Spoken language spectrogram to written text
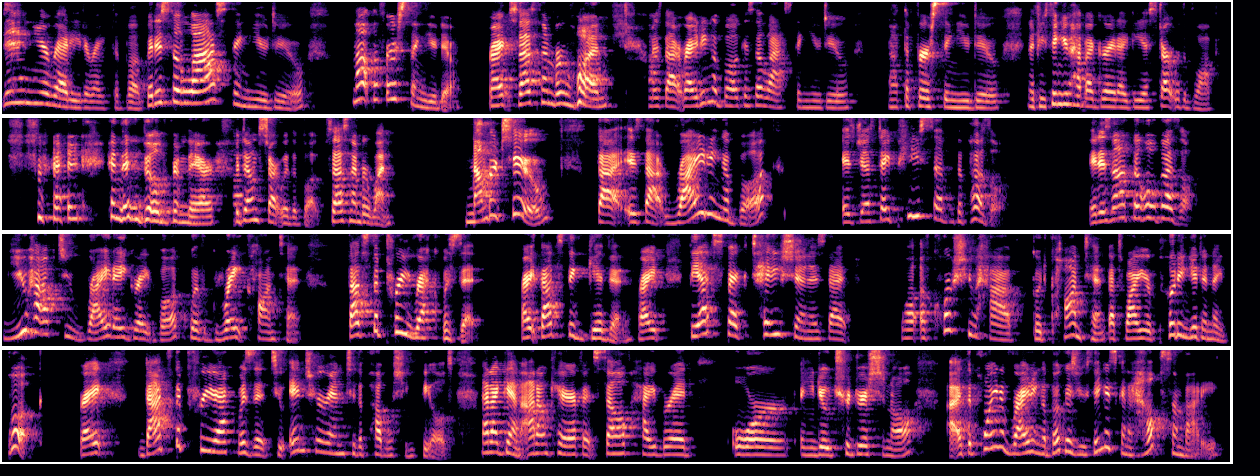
then you're ready to write the book. But it's the last thing you do not the first thing you do, right? So that's number one is that writing a book is the last thing you do, not the first thing you do. And if you think you have a great idea, start with a blog, right? And then build from there, but don't start with a book. So that's number one. Number two, that is that writing a book is just a piece of the puzzle. It is not the whole puzzle. You have to write a great book with great content. That's the prerequisite, right? That's the given, right? The expectation is that well, of course you have good content. That's why you're putting it in a book, right? That's the prerequisite to enter into the publishing field. And again, I don't care if it's self, hybrid, or you know traditional at the point of writing a book is you think it's going to help somebody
